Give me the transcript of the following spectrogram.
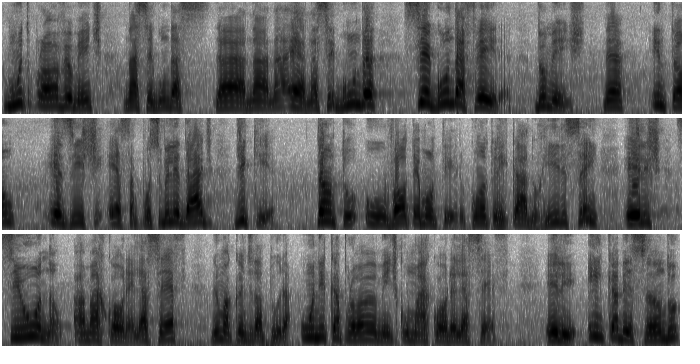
muito provavelmente na segunda, na, na, é, na segunda segunda-feira do mês, né? Então existe essa possibilidade de que tanto o Walter Monteiro quanto o Ricardo Hirissen, eles se unam a Marco Aurélio Assef numa candidatura única, provavelmente com Marco Aurélio Assef. Ele encabeçando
